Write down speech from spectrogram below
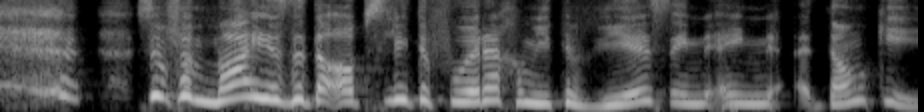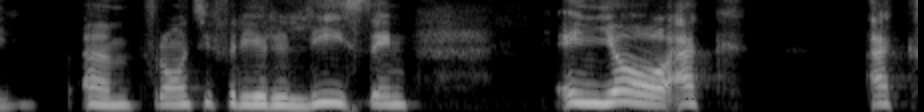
so vir my is dit 'n absolute voorreg om hier te wees en en dankie ehm um, Fransie vir die release en en ja, ek ek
